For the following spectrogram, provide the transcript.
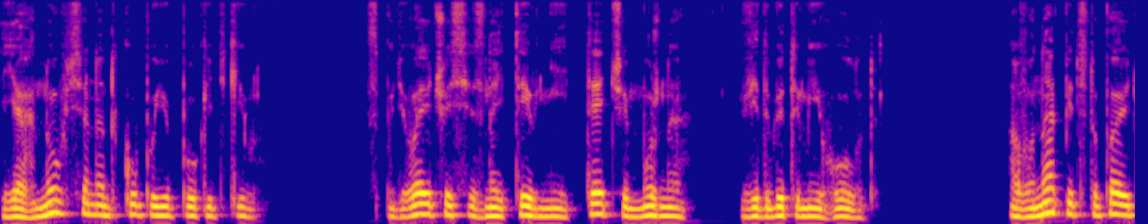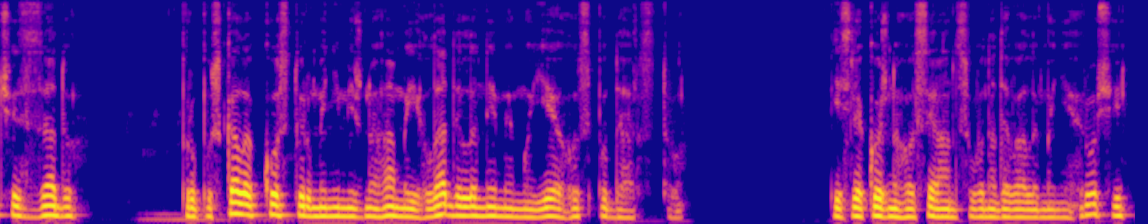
я гнувся над купою покидьків, сподіваючись знайти в ній те, чим можна відбити мій голод. а вона, підступаючи ззаду, пропускала костур мені між ногами і гладила ними моє господарство. Після кожного сеансу вона давала мені гроші,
